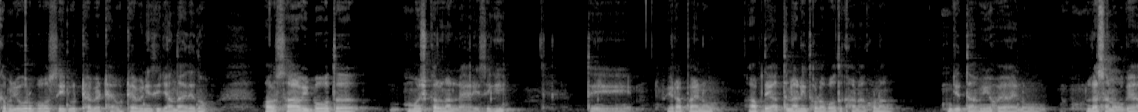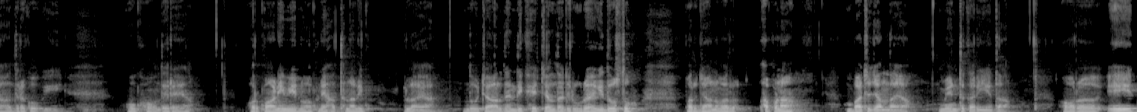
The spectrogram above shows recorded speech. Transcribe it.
ਕਮਜ਼ੋਰ ਬਹੁਤ ਸੀ, ਉੱਠਿਆ ਬੈਠਿਆ, ਉੱਠਿਆ ਵੀ ਨਹੀਂ ਸੀ ਜਾਂਦਾ ਇਹਦੇ ਤੋਂ। ਔਰ ਸਾਹ ਵੀ ਬਹੁਤ ਮੁਸ਼ਕਲ ਨਾਲ ਲੈ ਰਹੀ ਸੀਗੀ। ਤੇ ਫਿਰ ਆਪਾਂ ਇਹਨੂੰ ਆਪਦੇ ਹੱਥ ਨਾਲ ਹੀ ਥੋੜਾ ਬਹੁਤ ਖਾਣਾ ਖੁਣਾ, ਜਿੱਦਾਂ ਵੀ ਹੋਇਆ ਇਹਨੂੰ ਲਸਣ ਹੋ ਗਿਆ, ਅਦਰਕ ਹੋ ਗਈ, ਉਹ ਖਵਾਉਂਦੇ ਰਹੇ ਆ ਔਰ ਪਾਣੀ ਵੀ ਇਹਨੂੰ ਆਪਣੇ ਹੱਥ ਨਾਲ ਹੀ ਪਿਲਾਇਆ। ਦੋ ਚਾਰ ਦਿਨ ਦੀ ਖੇਚਲ ਤਾਂ ਜ਼ਰੂਰ ਹੈਗੀ ਦੋਸਤੋ, ਪਰ ਜਾਨਵਰ ਆਪਣਾ ਬਚ ਜਾਂਦਾ ਆ, ਮਿਹਨਤ ਕਰੀਏ ਤਾਂ। ਔਰ ਇਹ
